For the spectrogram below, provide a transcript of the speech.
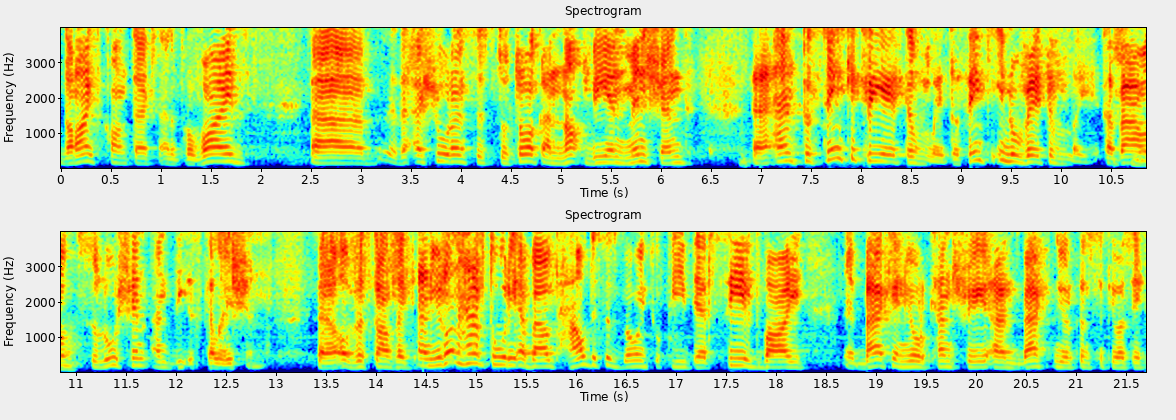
the right context, and it provides uh, the assurances to talk and not being mentioned. Uh, and to think creatively, to think innovatively about sure. solution and de-escalation uh, of this conflict. And you don't have to worry about how this is going to be perceived by uh, back in your country and back in your constituency.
